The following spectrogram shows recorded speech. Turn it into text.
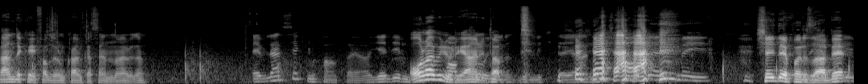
Ben de keyif alıyorum kanka seninle harbiden. Evlensek mi kanka ya? Yedir mi? Olabilir PUBG yani, oynarız birlikte yani. Hiç kavga etmeyiz. Şey de yaparız abi.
